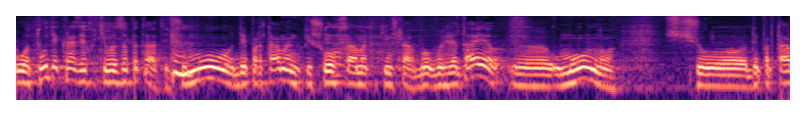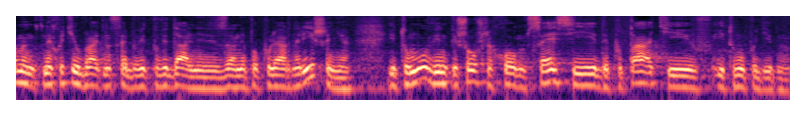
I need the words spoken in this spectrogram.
Ну от тут якраз я хотів запитати, чому департамент пішов саме таким шляхом? Бо виглядає е, умовно, що департамент не хотів брати на себе відповідальність за непопулярне рішення, і тому він пішов шляхом сесії, депутатів і тому подібного.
